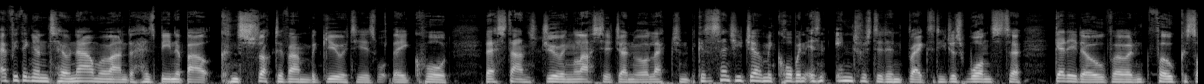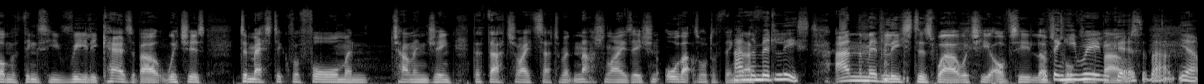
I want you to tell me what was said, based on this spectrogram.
Everything until now, Miranda, has been about constructive ambiguity, is what they called their stance during last year's general election, because essentially Jeremy Corbyn isn't interested in Brexit. He just wants to get it over and focus on the things he really cares about, which is domestic reform and challenging the Thatcherite settlement, nationalisation, all that sort of thing. And, and the Middle East. And the Middle East as well, which he obviously loves the thing he really about. cares about, yeah.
